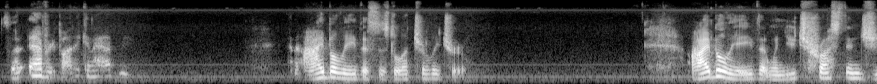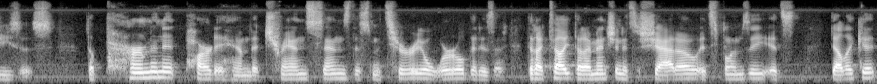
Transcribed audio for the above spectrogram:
So that everybody can have me. And I believe this is literally true. I believe that when you trust in Jesus, the permanent part of him that transcends this material world that is a did I tell you did I mention it's a shadow, it's flimsy, it's delicate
